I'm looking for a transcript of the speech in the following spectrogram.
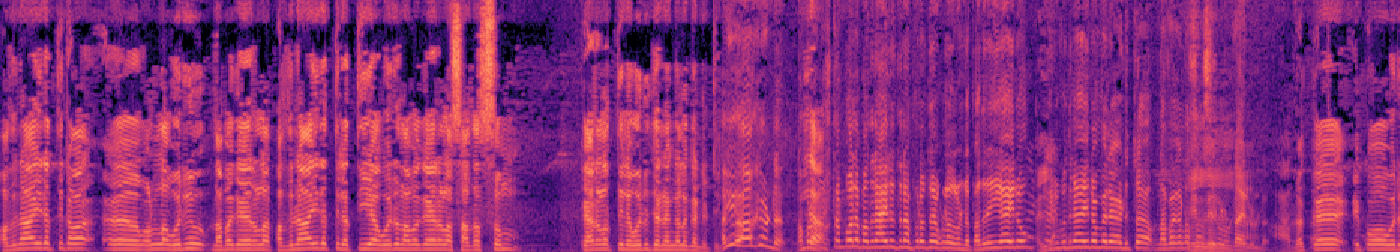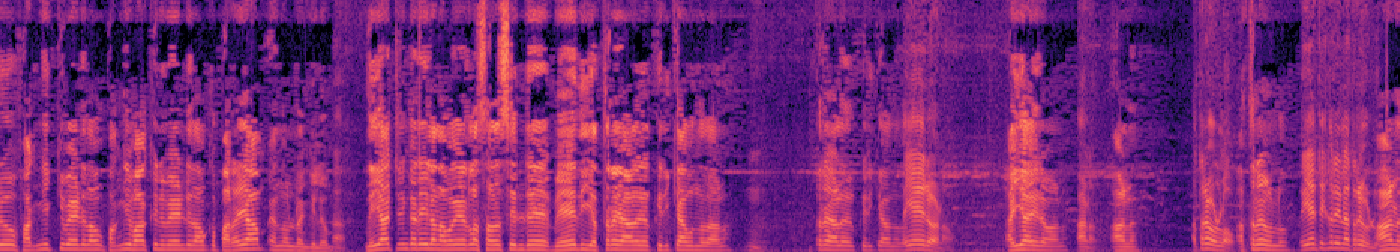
പതിനായിരത്തിന് ഉള്ള ഒരു നവകേരള പതിനായിരത്തിലെത്തിയ ഒരു നവകേരള സദസ്സും കേരളത്തിലെ ഒരു ജനങ്ങളും കണ്ടിട്ടില്ല. അയ്യോ ഒക്കെ ഉണ്ട്. നമ്മുടെ ഇഷ്ടം പോലെ പതിനായിരത്തിനപ്പുറത്തേക്കുള്ളതുണ്ട് പതിനയ്യായിരം ഇരുപതിനായിരം വരെ അടുത്ത നവകേരള സദസ്സുകൾ ഉണ്ടായിട്ടുണ്ട് അതൊക്കെ ഇപ്പോ ഒരു ഭംഗിക്ക് വേണ്ടി നമുക്ക് ഭംഗി വാക്കിന് വേണ്ടി നമുക്ക് പറയാം എന്നുണ്ടെങ്കിലും നെയ്യാറ്റിൻകരയിലെ നവകേരള സദസ്സിന്റെ വേദി എത്ര ആളുകൾക്ക് ഇരിക്കാവുന്നതാണ്? എത്ര ആളുകൾക്ക് ഇരിക്കാവുന്നത് അയ്യായിരം ആണോ അയ്യായിരമാണ്. ആണോ. ആണ്. അത്രേ ഉള്ളൂ? അത്രേ ഉള്ളൂ. നെയ്യാറ്റിൻകരയിൽ അത്രേ ഉള്ളൂ. ആണ്.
